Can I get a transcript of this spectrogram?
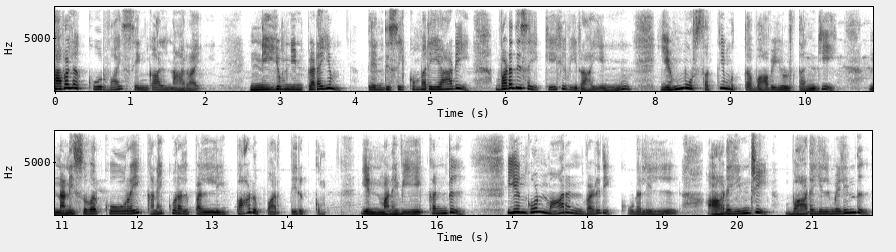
பவளக்கூர்வாய் செங்கால் நாராய். நீயும் நின் பெடையும் தென்திசை குமரியாடி வடதிசை கேகுவீராயின் எம்மூர் சத்திமுத்த வாவியுள் தங்கி நனைசுவர் கூரை கனைக்குரல் பள்ளி பாடு பார்த்திருக்கும் என் மனைவியைக் கண்டு எங்கோன் மாறன் வழுதி கூடலில் ஆடையின்றி வாடையில் மெலிந்து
